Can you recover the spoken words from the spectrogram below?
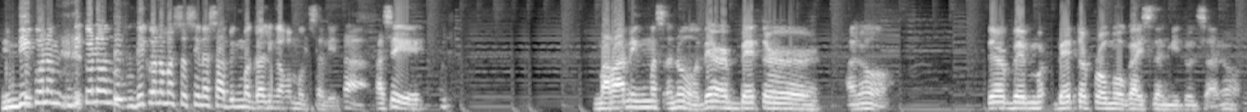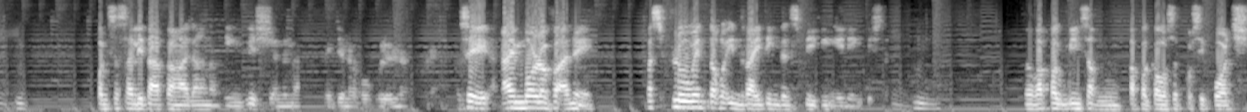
hindi ko na hindi ko na hindi ko naman sa sinasabing magaling ako magsalita kasi maraming mas ano, there are better ano, there are be- better promo guys than me dun sa ano. Mm. Pagsasalita pa nga lang ng English, ano na, medyo nabubulol na. Kasi I'm more of a, ano eh, mas fluent ako in writing than speaking in English. mm. So kapag minsan, kapag kausap ko si Poch,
